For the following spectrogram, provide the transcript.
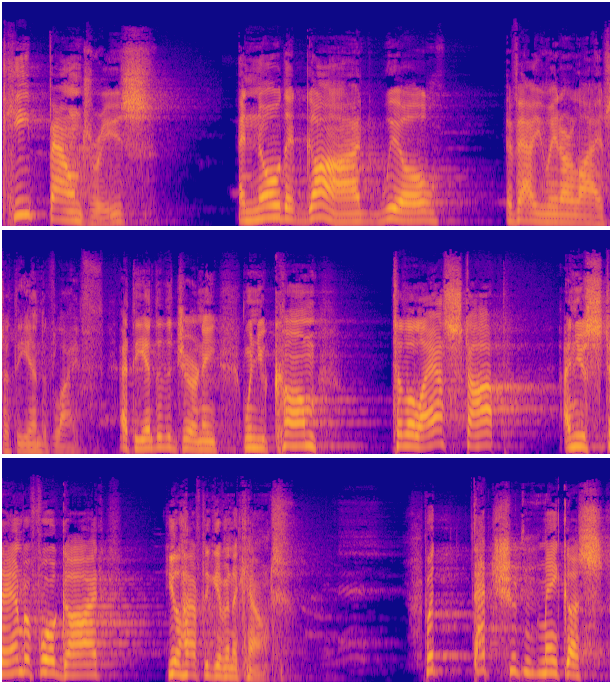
keep boundaries and know that God will evaluate our lives at the end of life, at the end of the journey. When you come to the last stop, and you stand before God, you'll have to give an account. But that shouldn't make us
